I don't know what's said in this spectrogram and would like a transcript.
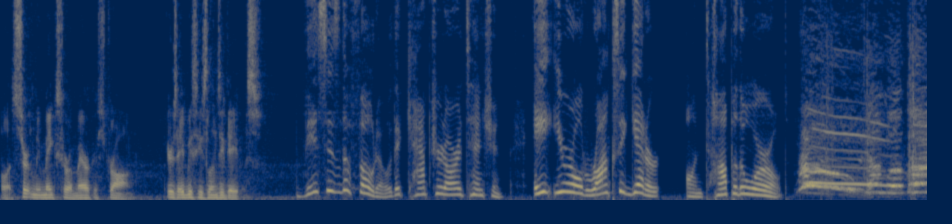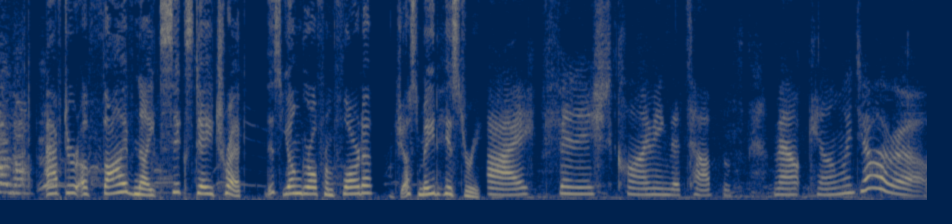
well, it certainly makes her America strong. Here's ABC's Lindsey Davis. This is the photo that captured our attention. Eight-year-old Roxy Getter on top of the world. After a five-night, six-day trek, this young girl from Florida just made history. I finished climbing the top of Mount Kilimanjaro.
